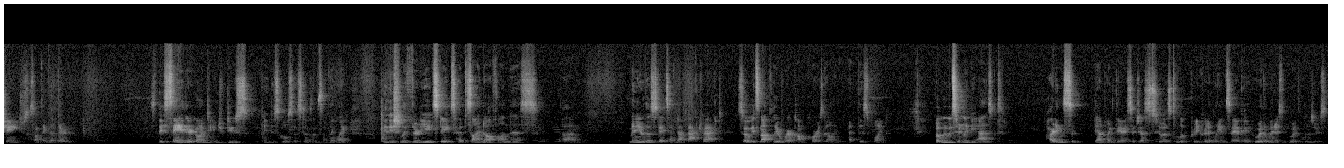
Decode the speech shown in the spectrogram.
change, something that they're they say they're going to introduce into school systems, and something like initially 38 states had signed off on this. Um, many of those states have now backtracked, so it's not clear where Common Core is going at this point. But we would certainly be asked. Harding's standpoint theory suggests to us to look pretty critically and say, okay, who are the winners and who are the losers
